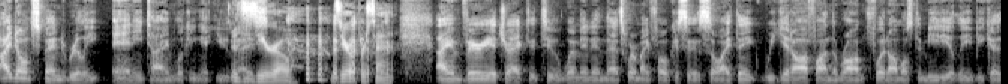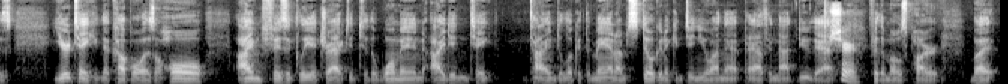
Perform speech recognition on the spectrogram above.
I don't spend really any time looking at you guys. Zero, zero percent. I am very attracted to women, and that's where my focus is. So I think we get off on the wrong foot almost immediately because you're taking the couple as a whole. I'm physically attracted to the woman. I didn't take time to look at the man. I'm still going to continue on that path and not do that. Sure. For the most part. But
